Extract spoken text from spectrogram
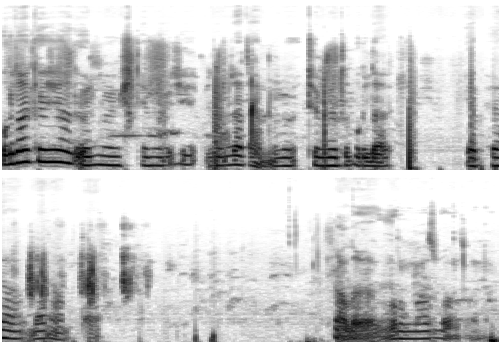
Burada arkadaşlar ölmemiş demirci. Bizim zaten bunu tüm youtuberlar yapıyor. Ben hatta. Şuralı vurmaz bu arada bana.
